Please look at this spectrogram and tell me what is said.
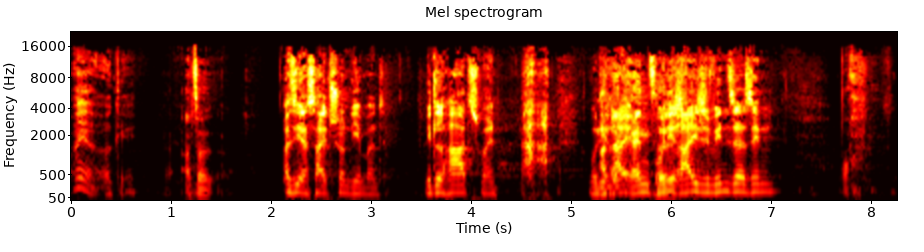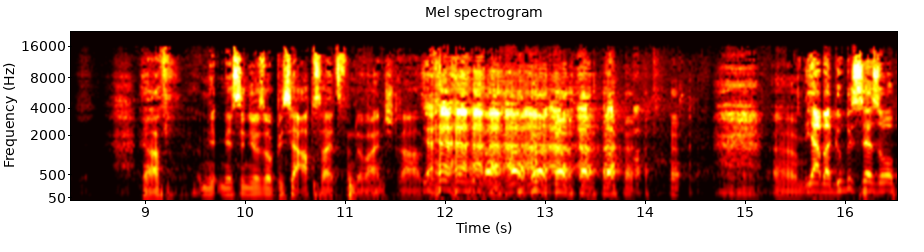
Ah ja, okay. Also Also ihr seid schon jemand. Mittelhart, ich meine, wo, die der Grenze. wo die reiche Winzer sind. ja, wir, wir sind ja so ein bisschen abseits von der Weinstraße. Ja, aber du bist ja so,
